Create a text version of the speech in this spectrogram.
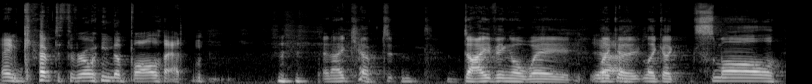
and kept throwing the ball at him. and I kept diving away like a like a small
